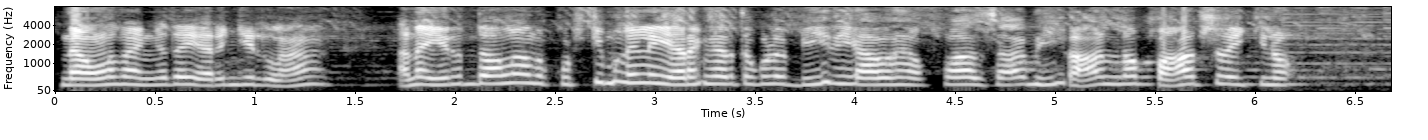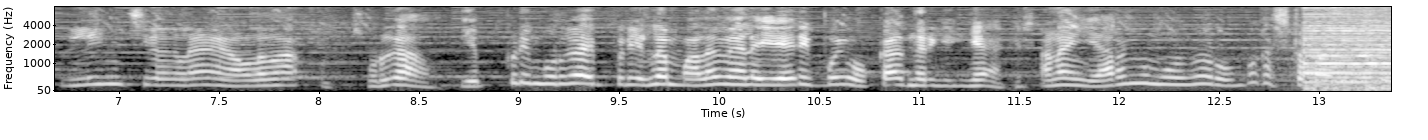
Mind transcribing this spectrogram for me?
இந்த அவ்வளோதான் இங்கே தான் இறங்கிடலாம். ஆனால் இருந்தாலும் அந்த குட்டி மலையில இறங்குறதுக்குள்ள பீதி ஆகும். அப்பா சாமி கால்லாம் பார்த்து வைக்கணும். இல்லைன்னு வச்சுக்கோங்களேன் அவ்வளோதான் முருகா எப்படி முருகா இப்படி எல்லாம் மலை மேலே ஏறி போய் உட்காந்துருக்கீங்க ஆனால் இறங்கும் போது ரொம்ப கஷ்டமா இருக்கு.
